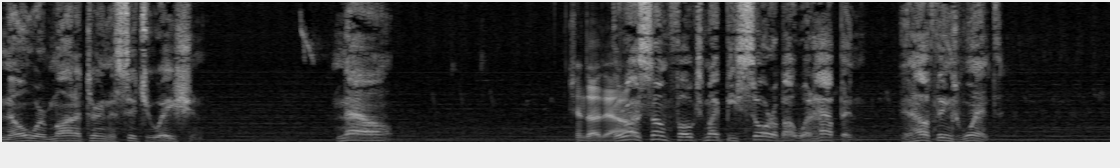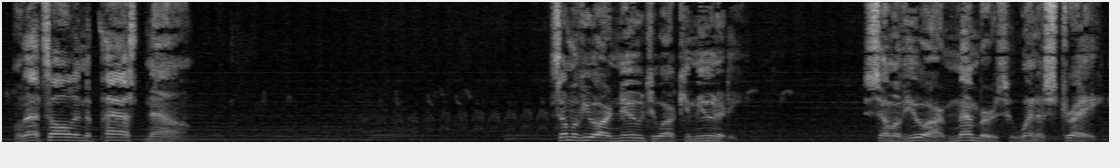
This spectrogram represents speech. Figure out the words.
No, we're monitoring the situation. Now, there are some folks might be sore about what happened and how things went. Well, that's all in the past now. Some of you are new to our community. Some of you are members who went astray.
